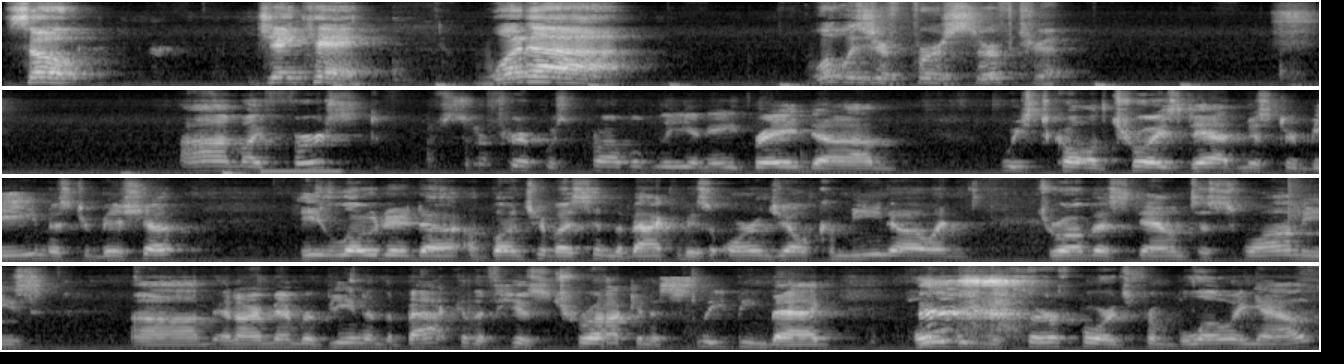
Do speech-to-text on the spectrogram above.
So, JK, what uh, what was your first surf trip? Uh, my first surf trip was probably in eighth grade. Um, we used to call Troy's dad, Mr. B, Mr. Bishop. He loaded uh, a bunch of us in the back of his orange El Camino and drove us down to Swami's. Um, and I remember being in the back of the, his truck in a sleeping bag, holding the surfboards from blowing out.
